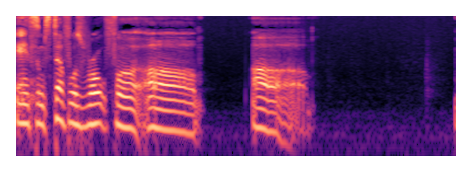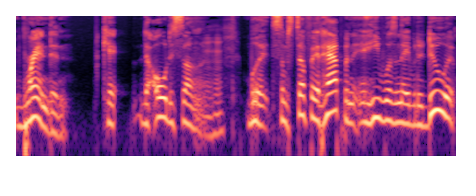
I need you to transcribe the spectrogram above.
and some stuff was wrote for um uh Brandon ca- the oldest son but some stuff had happened and he wasn't able to do it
